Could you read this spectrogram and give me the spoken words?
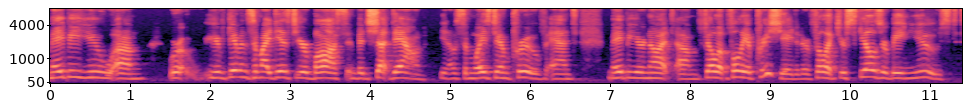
maybe you um, were you've given some ideas to your boss and been shut down. You know, some ways to improve, and maybe you're not um, feel fully appreciated or feel like your skills are being used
